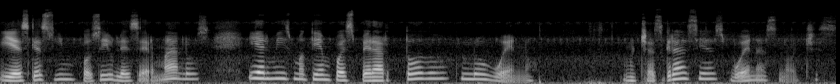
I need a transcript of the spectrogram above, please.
Y es que es imposible ser malos y al mismo tiempo esperar todo lo bueno. Muchas gracias, buenas noches.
